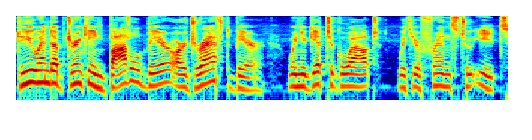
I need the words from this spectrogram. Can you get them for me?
Do you end up drinking bottled beer or draft beer when you get to go out with your friends to eat?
